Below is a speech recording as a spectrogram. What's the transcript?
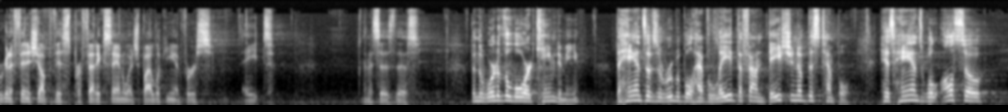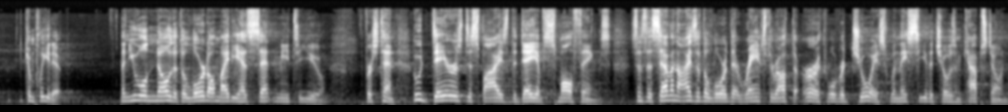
We're going to finish up this prophetic sandwich by looking at verse 8. And it says this Then the word of the Lord came to me The hands of Zerubbabel have laid the foundation of this temple his hands will also complete it. Then you will know that the Lord Almighty has sent me to you. Verse 10 Who dares despise the day of small things? Since the seven eyes of the Lord that range throughout the earth will rejoice when they see the chosen capstone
